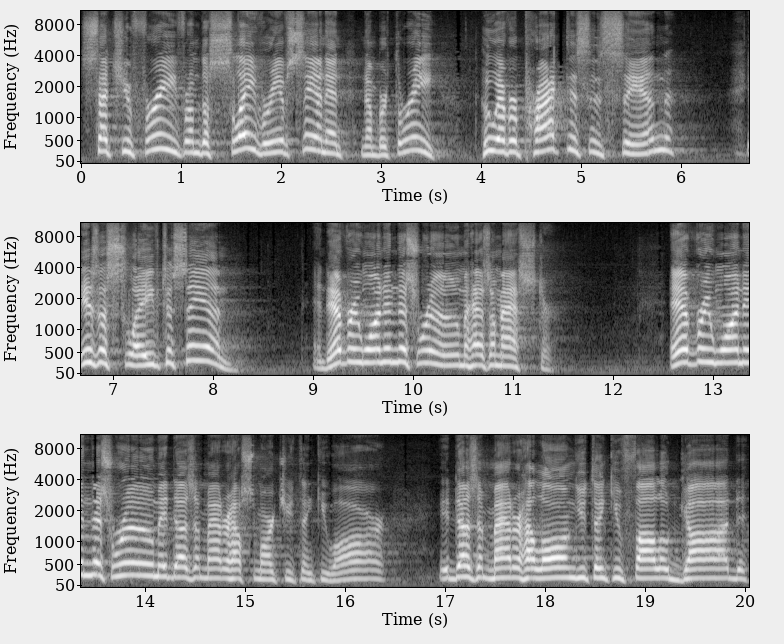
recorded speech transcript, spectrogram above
sets you free from the slavery of sin. And number three, whoever practices sin is a slave to sin. And everyone in this room has a master. Everyone in this room, it doesn't matter how smart you think you are, it doesn't matter how long you think you've followed God.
